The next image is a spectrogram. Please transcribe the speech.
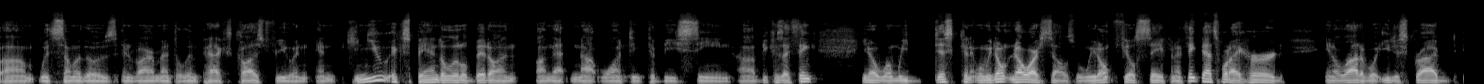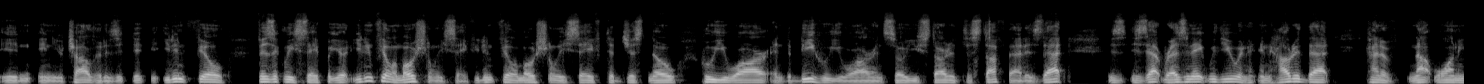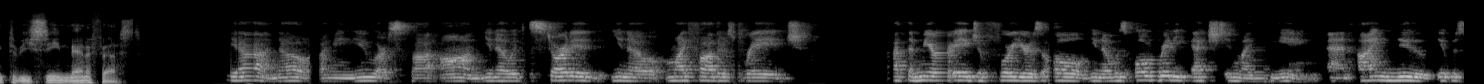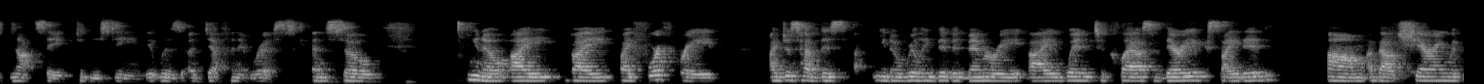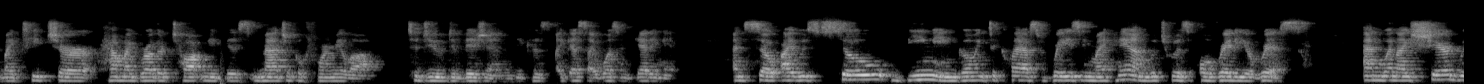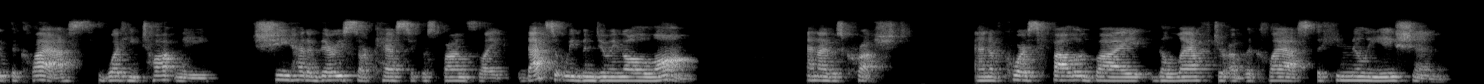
um, with some of those environmental impacts caused for you. And, and can you expand a little bit on on that not wanting to be seen? Uh, because I think, you know, when we disconnect, when we don't know ourselves, when we don't feel safe, and I think that's what I heard in a lot of what you described in in your childhood is it, it you didn't feel physically safe, but you, didn't feel emotionally safe. You didn't feel emotionally safe to just know who you are and to be who you are. And so you started to stuff that. Is that is is that resonate with you? And and how did that kind of not wanting to be seen manifest? Yeah, no, I mean, you are spot on. You know, it started, you know, my father's rage at the mere age of four years old, you know, was already etched in my being. And I knew it was not safe to be seen. It was a definite risk. And so, you know, I, by, by fourth grade, I just have this, you know, really vivid memory. I went to class very excited um, about sharing with my teacher how my brother taught me this magical formula to do division because I guess I wasn't getting it. And so I was so beaming going to class, raising my hand, which was already a risk. And when I shared with the class what he taught me, she had a very sarcastic response like, That's what we've been doing all along. And I was crushed. And of course, followed by the laughter of the class, the humiliation,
